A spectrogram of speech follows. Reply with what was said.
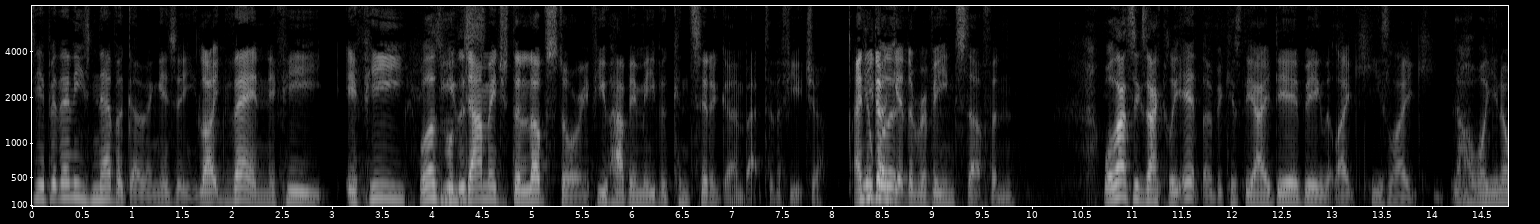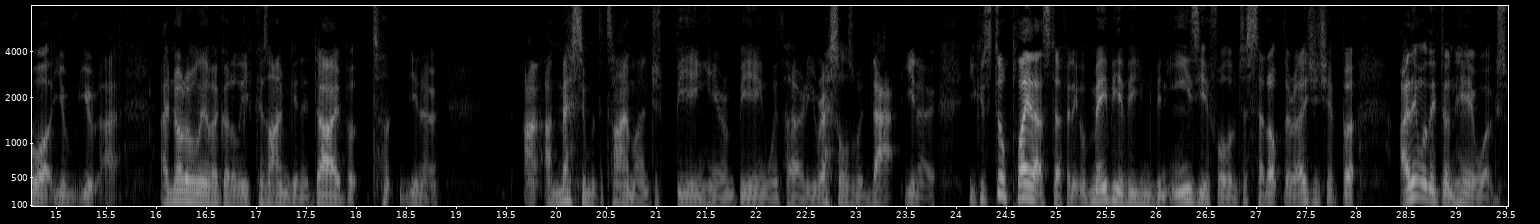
Yeah, but then he's never going, is he? Like then, if he if he Well, that's you what this- damage the love story, if you have him even consider going back to the future, and Yeah, you don't well, get the Ravine stuff, and Well, that's exactly it, though, because the idea being that, like, he's like, oh, well, you know what? You, you, I, I not only have I got to leave because I'm going to die, but t- you know, I, I'm messing with the timeline, just being here and being with her. And he wrestles with that. You know, you could still play that stuff, and it would maybe have even been easier for them to set up the relationship. But I think what they've done here works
